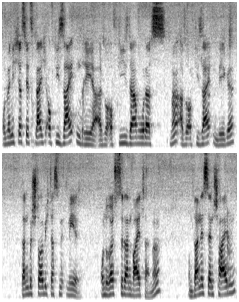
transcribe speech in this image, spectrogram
Und wenn ich das jetzt gleich auf die Seiten drehe, also auf die da, wo das, ne, also auf die Seiten lege, dann bestäube ich das mit Mehl und röste dann weiter. Ne? Und dann ist entscheidend,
